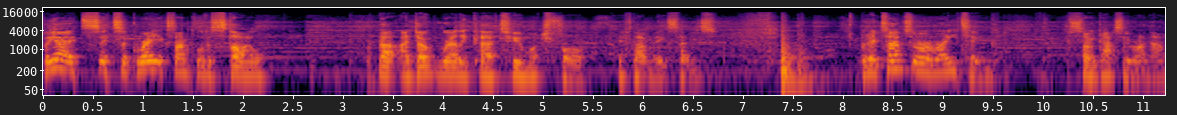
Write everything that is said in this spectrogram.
But yeah, it's it's a great example of a style that I don't really care too much for, if that makes sense. But in terms of a rating, so gassy right now.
